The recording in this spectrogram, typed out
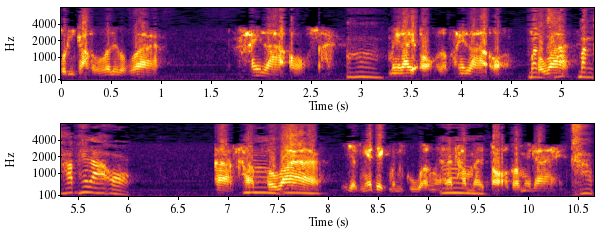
คนเก่าก็เลยบอกว่า ให้ลาออกซะอ๋อไม่ไล่ออกหรอกให้ลาออก บัเพงราะคัว่าบบังคับให้ลาออก อ่าครับ อืมเพราะว่าอย่างเงี้ยเด็กมันกลัวไงแล้วอืม ทำอะไรต่อก็ไม่ได้ ครับ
